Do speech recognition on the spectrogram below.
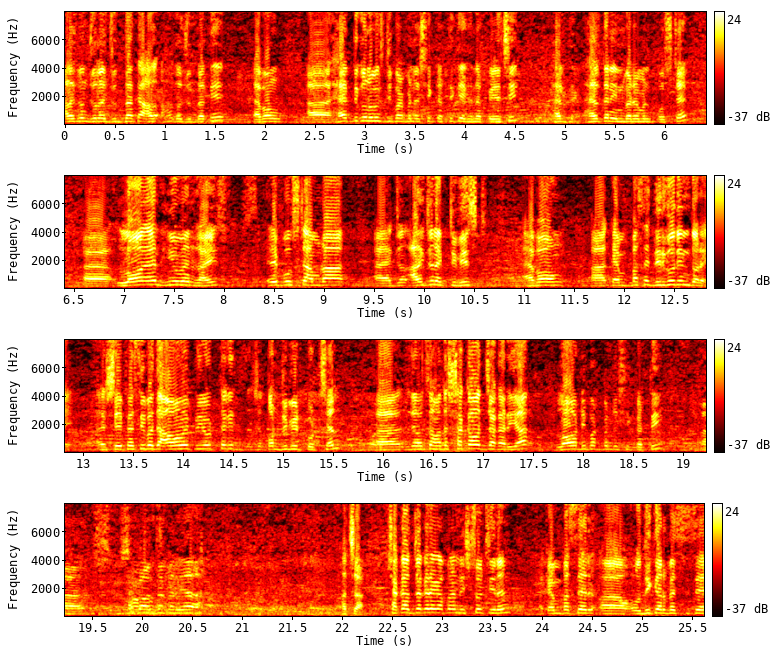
আরেকজন জুলাই যোদ্ধাকে আহ- আহত যোদ্ধাকে এবং হেলথ ইকোনমিক্স ডিপার্টমেন্টের শিক্ষার্থীকে এখানে পেয়েছি হেলথ হেলথ অ্যান্ড এনভায়রনমেন্ট পোস্টে ল অ্যান্ড হিউম্যান রাইটস এই পোস্টে আমরা একজন, আরেকজন অ্যাক্টিভিস্ট এবং ক্যাম্পাসে দীর্ঘদিন ধরে সেই ফেসিবাদে আওয়ামী পিরিয়ড থেকে কন্ট্রিবিউট করছেন। যেটা হচ্ছে আমাদের শাকাওয়াত জাকারিয়া ল ডিপার্টমেন্টের শিক্ষার্থী। আহ, শাকাওয়াত জাকারিয়া। আচ্ছা আপনারা নিশ্চয় চিনেন। ক্যাম্পাসের অধিকার বেসিসে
